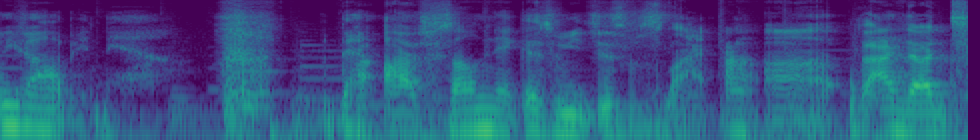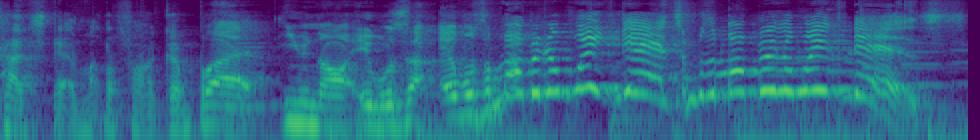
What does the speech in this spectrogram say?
We've all been there. there are some niggas we just was like, uh uh I done touched that motherfucker. But you know, it was a it was a moment of weakness. It was a moment of weakness.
